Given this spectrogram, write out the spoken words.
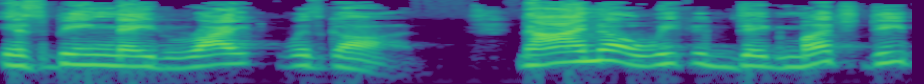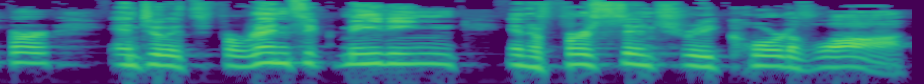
is being made right with God. Now I know we could dig much deeper into its forensic meaning in a first century court of law.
